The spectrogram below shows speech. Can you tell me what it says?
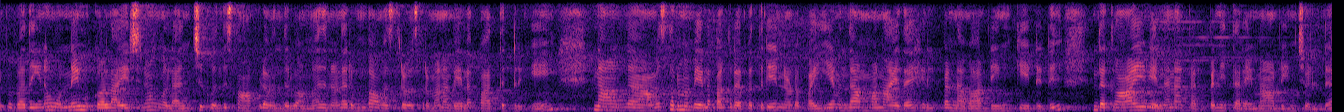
இப்போ பார்த்தீங்கன்னா ஒன்றே முக்கால் ஆயிடுச்சுன்னா உங்கள் லஞ்சுக்கு வந்து சாப்பிட வந்துடுவாங்க அதனால் ரொம்ப அவசர அவசரமாக நான் வேலை பார்த்துட்ருக்கேன். நாங்கள் அவசரமாக வேலை பார்க்குற பற்றி என்னோடய பையன் வந்து அம்மா நான் எதாவது ஹெல்ப் பண்ணவா? அப்படின்னு கேட்டுட்டு இந்த காயை வேணால் நான் கட் பண்ணி தரேம்மா அப்படின்னு சொல்லிட்டு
